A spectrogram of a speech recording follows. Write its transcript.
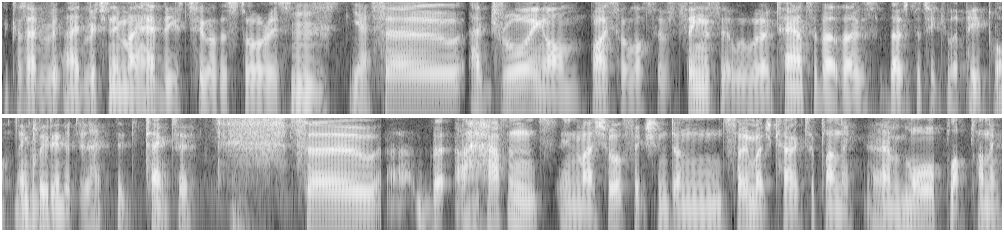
because I'd I'd written in my head these two other stories. Mm, yes. So I'm drawing on quite a lot of things that were worked out about those those particular people, including mm. the, de- the, detective. So, uh, but I haven't in my short fiction done so much character planning, um, more plot planning.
